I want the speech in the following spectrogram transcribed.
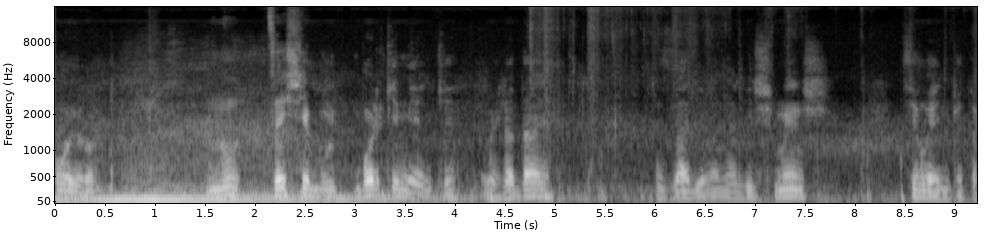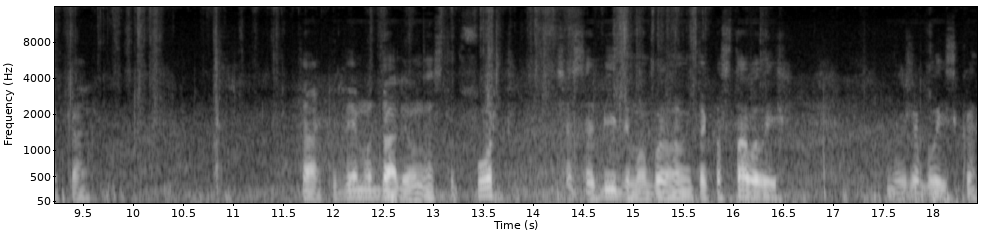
євро. Ну, це ще больки-меньки виглядає. Ззаді вона більш-менш ціленька така. Так, ідемо далі. У нас тут Ford. Зараз обійдемо, бо вони так поставили їх дуже близько.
